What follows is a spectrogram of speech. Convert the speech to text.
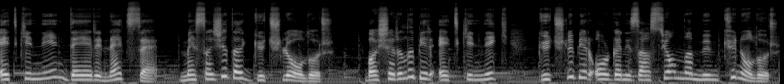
etkinliğin değeri netse mesajı da güçlü olur. Başarılı bir etkinlik güçlü bir organizasyonla mümkün olur.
